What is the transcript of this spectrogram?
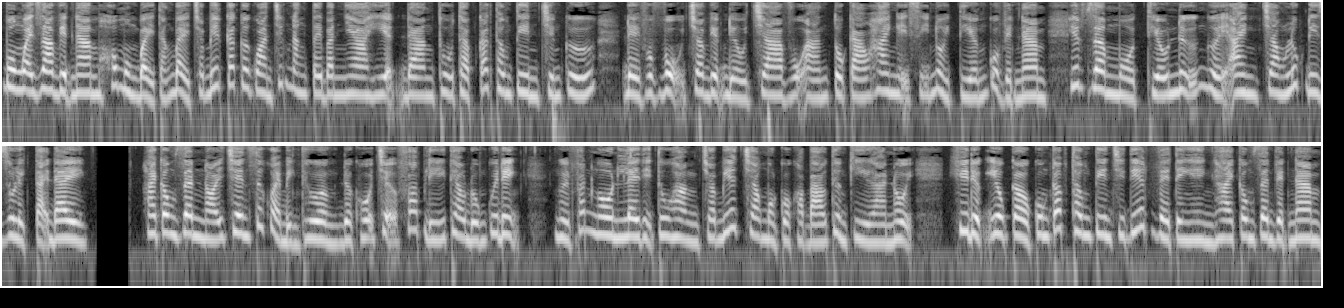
Bộ Ngoại giao Việt Nam hôm 7 tháng 7 cho biết các cơ quan chức năng Tây Ban Nha hiện đang thu thập các thông tin chứng cứ để phục vụ cho việc điều tra vụ án tố cáo hai nghệ sĩ nổi tiếng của Việt Nam hiếp dâm một thiếu nữ người Anh trong lúc đi du lịch tại đây. Hai công dân nói trên sức khỏe bình thường được hỗ trợ pháp lý theo đúng quy định. Người phát ngôn Lê Thị Thu Hằng cho biết trong một cuộc họp báo thường kỳ ở Hà Nội, khi được yêu cầu cung cấp thông tin chi tiết về tình hình hai công dân Việt Nam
